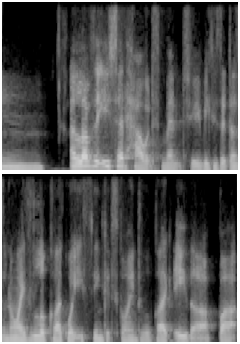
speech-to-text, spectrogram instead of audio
Mm. I love that you said how it's meant to because it doesn't always look like what you think it's going to look like either, but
